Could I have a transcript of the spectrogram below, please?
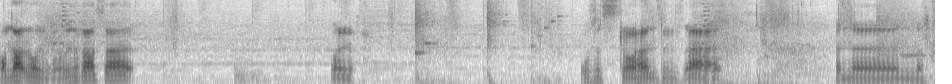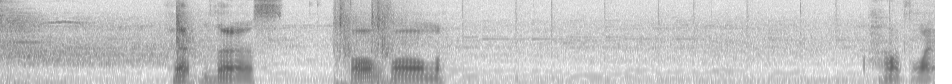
I'm not really worried about that. Like, we'll just go ahead and do that. And then hit this. Boom, boom. Oh boy.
